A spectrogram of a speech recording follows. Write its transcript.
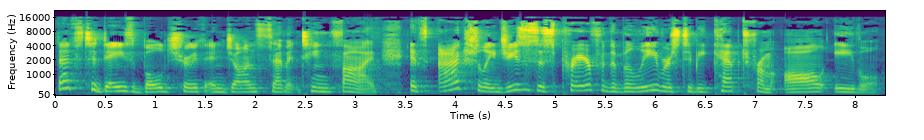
That's today's bold truth in John 17, 5. It's actually Jesus' prayer for the believers to be kept from all evil.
